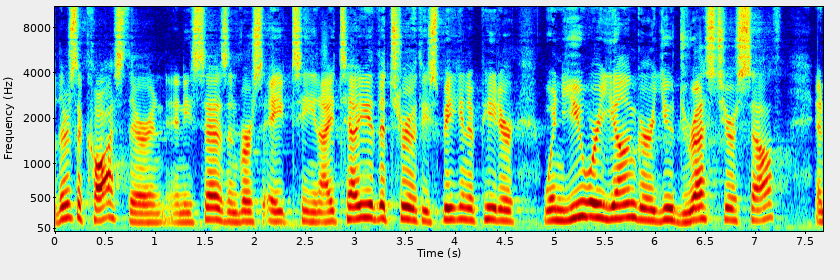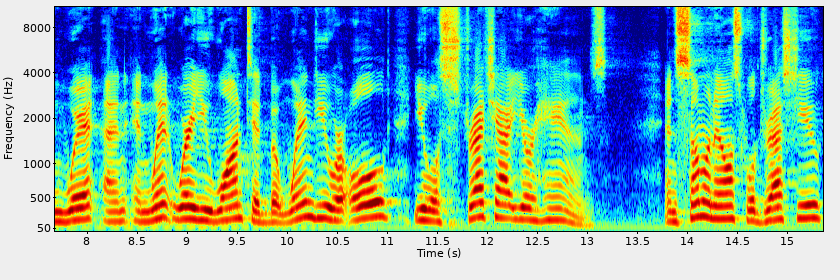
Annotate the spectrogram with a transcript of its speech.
But there's a cost there, and, and, he says in verse 18, I tell you the truth, he's speaking to Peter, when you were younger, you dressed yourself and, where, and, and went where you wanted, but when you are old, you will stretch out your hands, and someone else will dress you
